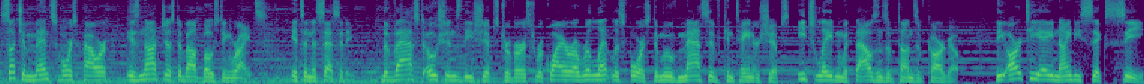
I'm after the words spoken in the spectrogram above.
Such immense horsepower is not just about boasting rights, it's a necessity. The vast oceans these ships traverse require a relentless force to move massive container ships, each laden with thousands of tons of cargo. The RTA-96C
